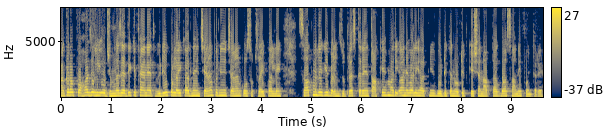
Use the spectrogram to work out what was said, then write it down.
अगर आप वहाँ अली और जुमना जैदी के फ़ैन है तो वीडियो को लाइक कर दें चैनल पर नहीं चैनल को सब्सक्राइब कर लें। साथ में लगी बेल प्रेस करें, ताकि हमारी आने वाली हर न्यू वीडियो का नोटिफिकेशन आप तक बसानी पहुँचता रहे।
